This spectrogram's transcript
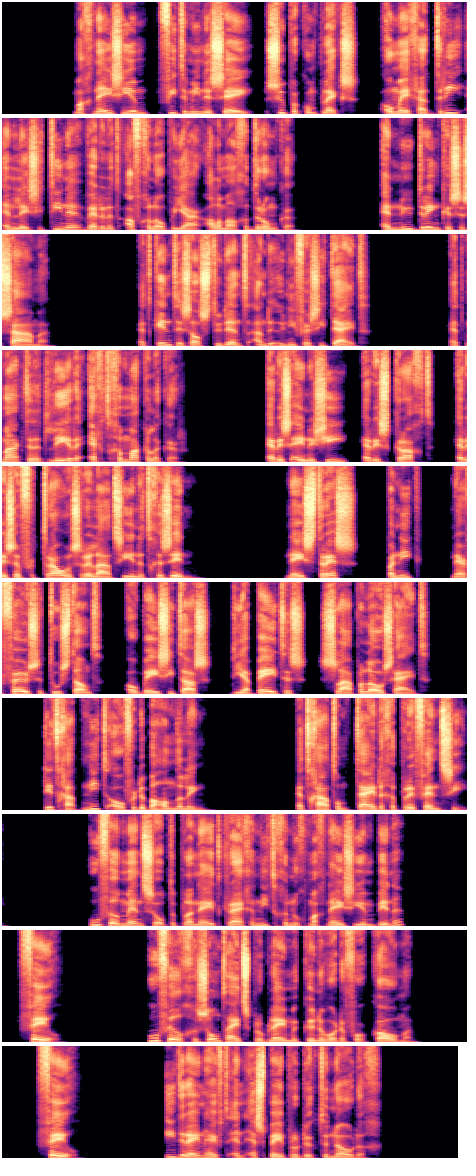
Magnesium, vitamine C, supercomplex, omega-3 en lecithine werden het afgelopen jaar allemaal gedronken. En nu drinken ze samen. Het kind is als student aan de universiteit. Het maakte het leren echt gemakkelijker. Er is energie, er is kracht, er is een vertrouwensrelatie in het gezin. Nee stress, paniek, nerveuze toestand, obesitas, diabetes, slapeloosheid. Dit gaat niet over de behandeling. Het gaat om tijdige preventie. Hoeveel mensen op de planeet krijgen niet genoeg magnesium binnen? Veel. Hoeveel gezondheidsproblemen kunnen worden voorkomen? Veel. Iedereen heeft NSP-producten nodig.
